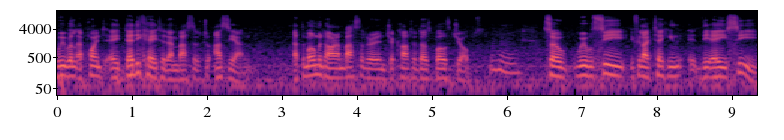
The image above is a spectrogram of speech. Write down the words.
we will appoint a dedicated ambassador to ASEAN. At the moment, our ambassador in Jakarta does both jobs. So we will see, if you like, taking the AEC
